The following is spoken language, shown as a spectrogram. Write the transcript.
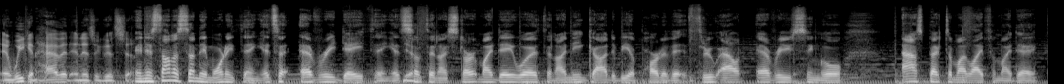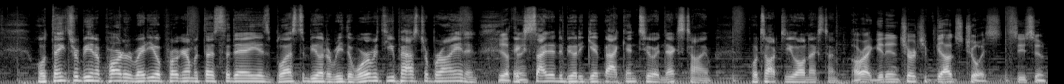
and we can have it and it's a good stuff. And it's not a Sunday morning thing. It's an everyday thing. It's Yeah. something I start my day with, and I need God to be a part of it throughout every single aspect of my life and my day. Well, thanks for being a part of the radio program with us today. Is blessed to be able to read the word with you, Pastor Brian, and Yeah, excited to be able to get back into it next time. We'll talk to you all next time. All right, get in church of God's choice. See you soon.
